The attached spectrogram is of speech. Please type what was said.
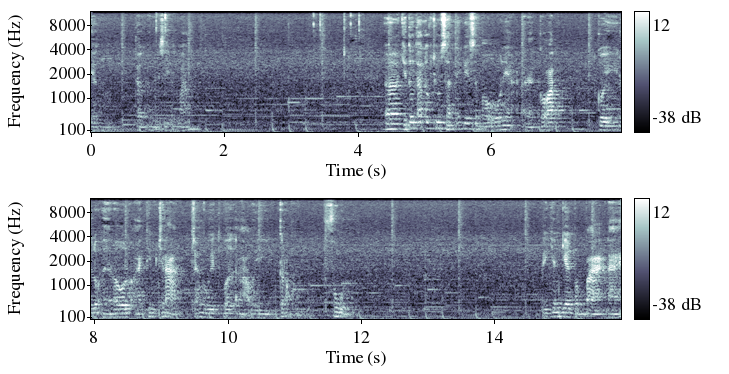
យើងទៅ MVC ទៅមកអឺជាទូទៅលោកជួសិននេះវាសម្បូរនេះគាត់អង្គុយលក់ hero លក់ item ច្រើនអញ្ចឹងវាធ្វើឲ្យក្រុម full វាយើងយើងពិបាកដែរ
